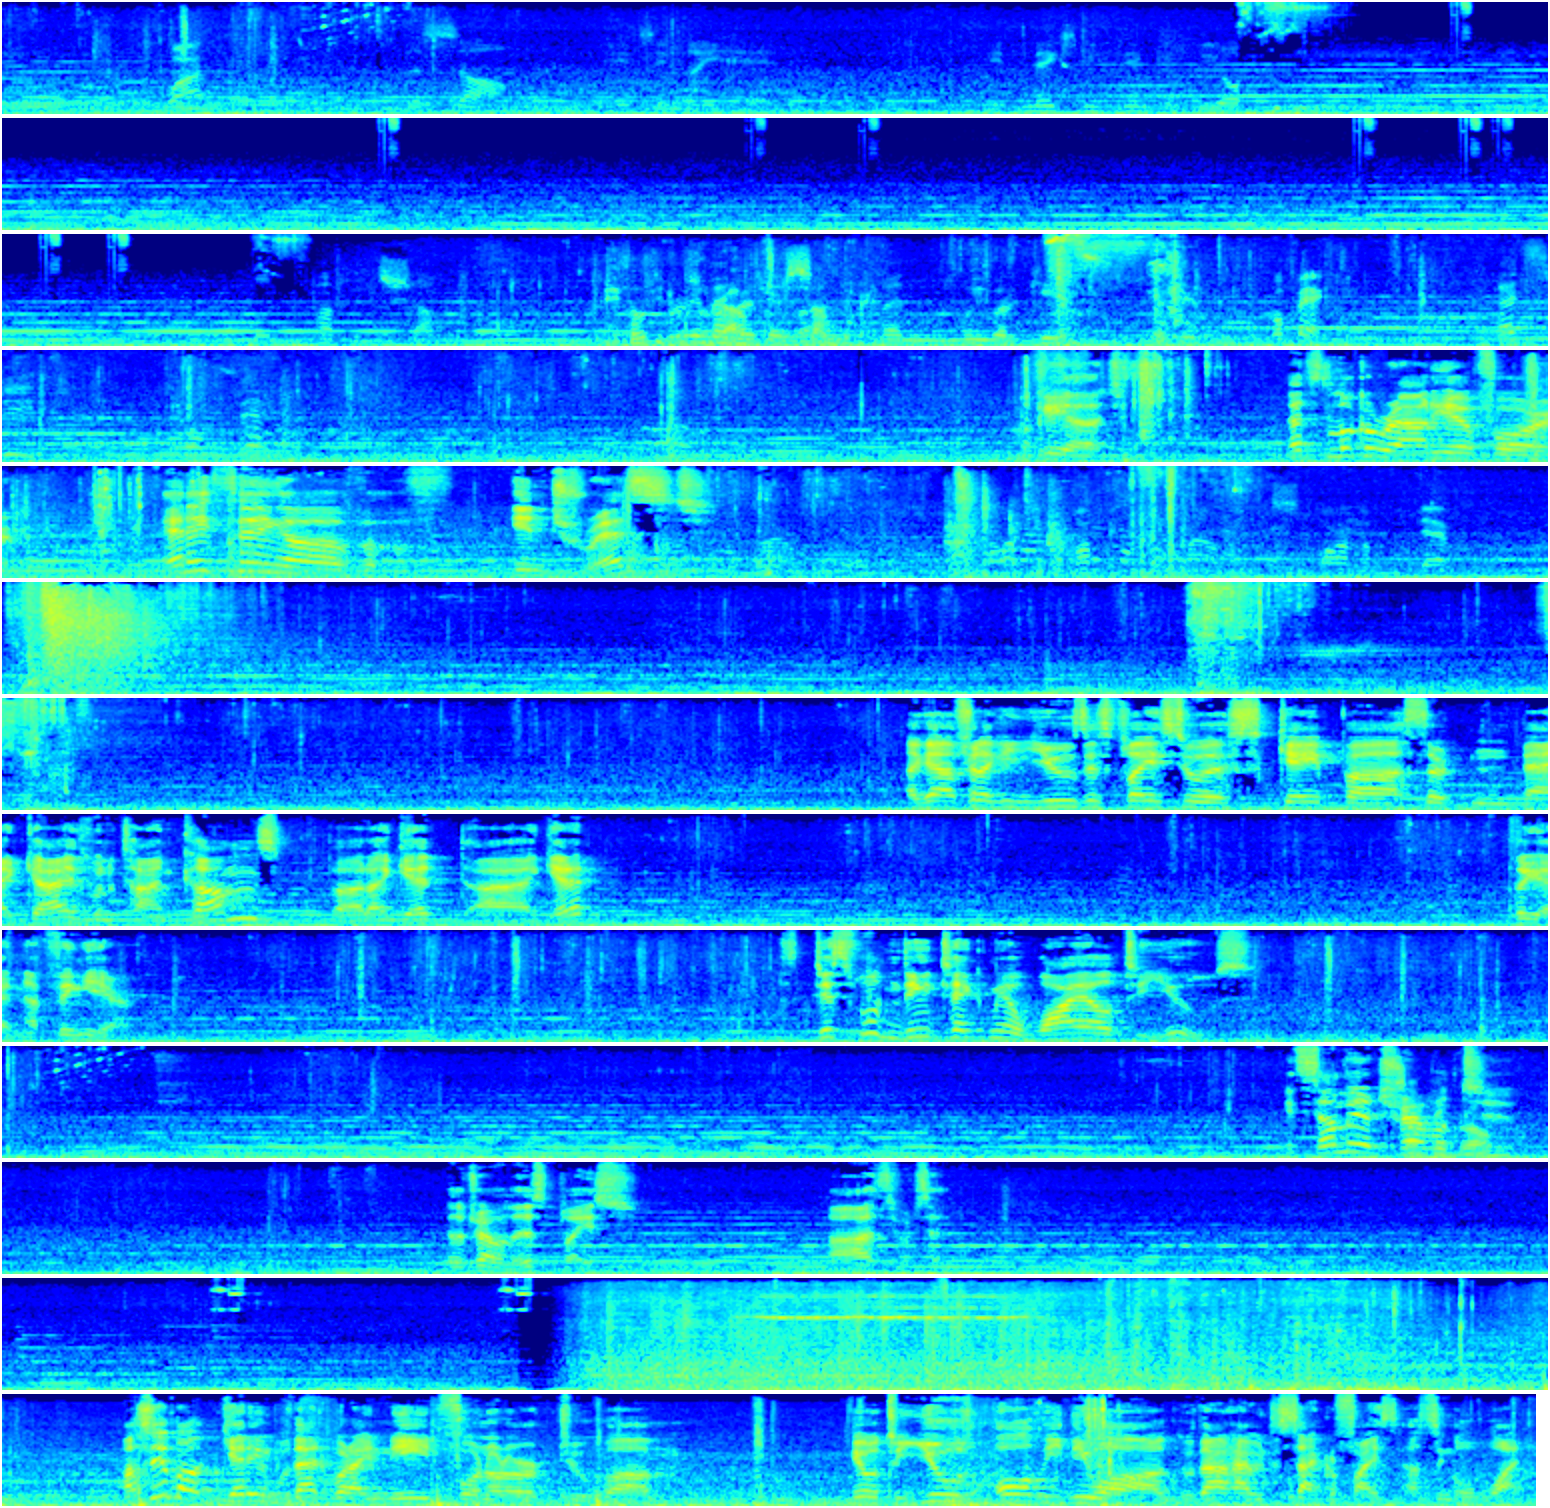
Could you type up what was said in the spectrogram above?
It was the here somewhere. when we were kids? Go back. That's it. Okay, uh, let's look around here for anything of, of interest. I feel like I can use this place to escape uh, certain bad guys when the time comes, but I get, I get it. So yeah, nothing here. This will indeed take me a while to use. It's telling me to travel to. To travel to this place. That's it. I'll see about getting that what I need for in order to um be able to use all the new AUG without having to sacrifice a single one.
